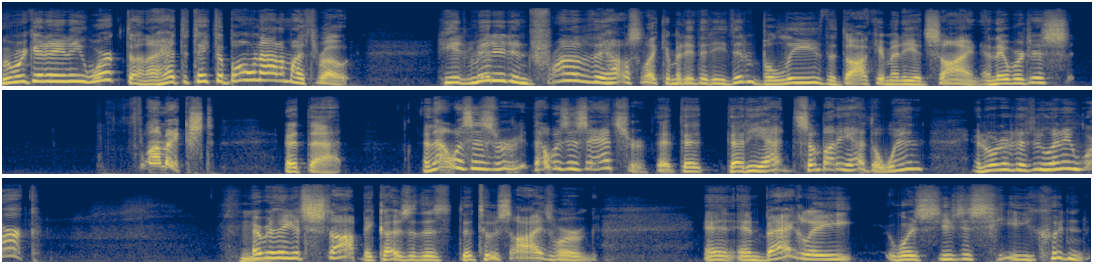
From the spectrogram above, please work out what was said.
We weren't getting any work done. I had to take the bone out of my throat." He admitted in front of the House Select Committee that he didn't believe the document he had signed, and they were just flummoxed at that. And that was his that was his answer that that that he had somebody had to win in order to do any work. Hmm. Everything had stopped because of this. The two sides were, and and Bagley was you just he couldn't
